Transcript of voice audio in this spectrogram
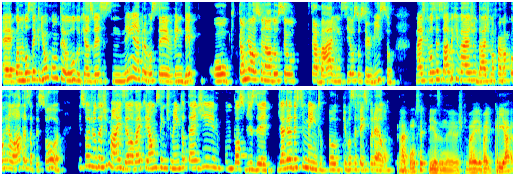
É, quando você cria um conteúdo que às vezes nem é para você vender, ou tão relacionado ao seu trabalho em si, ao seu serviço, mas que você sabe que vai ajudar de uma forma correlata essa pessoa, isso ajuda demais. E ela vai criar um sentimento até de, como posso dizer, de agradecimento pelo que você fez por ela. Ah, com certeza, né? Acho que vai, vai criar.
